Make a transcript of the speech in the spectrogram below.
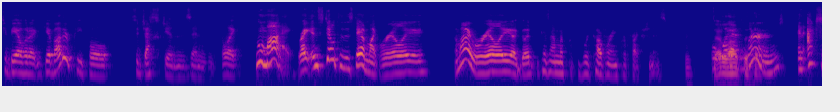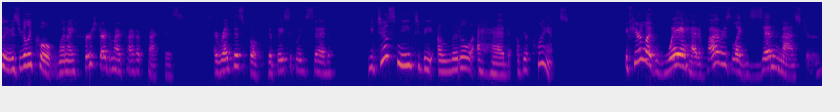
to be able to give other people suggestions and like who am I? Right. And still to this day, I'm like, really? Am I really a good because I'm a recovering perfectionist. Mm. But I what I've learned, and actually it was really cool. When I first started my private practice, I read this book that basically said, you just need to be a little ahead of your clients. If you're like way ahead, if I was like Zen master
